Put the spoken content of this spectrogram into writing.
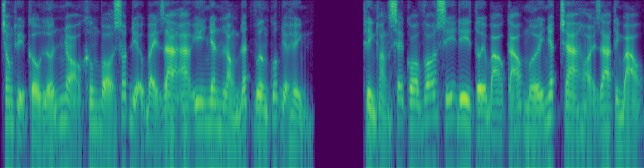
trong thủy cầu lớn nhỏ không bỏ sót địa bày ra ai nhân lòng đất vương quốc địa hình. Thỉnh thoảng sẽ có võ sĩ đi tới báo cáo mới nhất tra hỏi ra tình báo.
